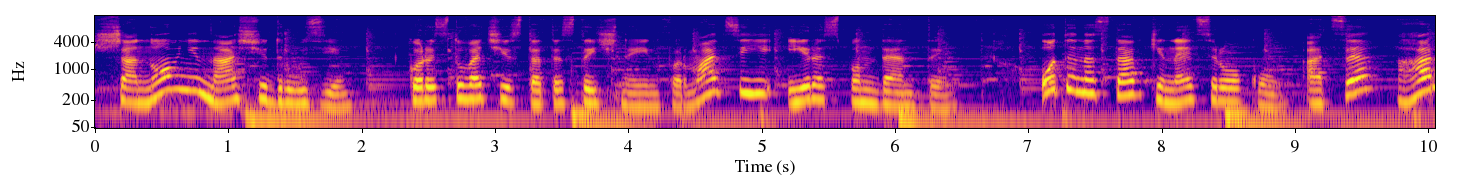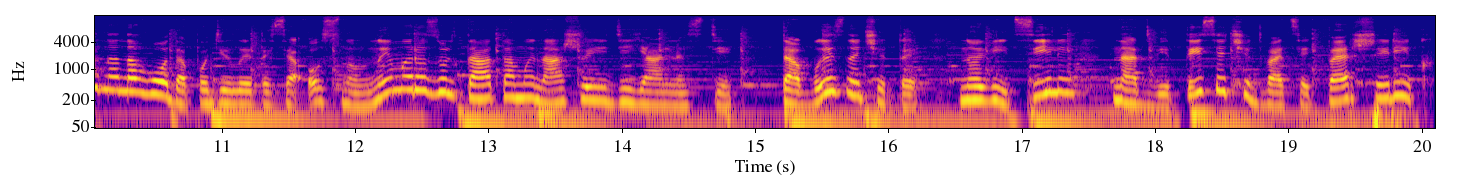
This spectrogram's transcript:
Шановні наші друзі, користувачі статистичної інформації і респонденти. От і настав кінець року, а це гарна нагода поділитися основними результатами нашої діяльності та визначити нові цілі на 2021 рік.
